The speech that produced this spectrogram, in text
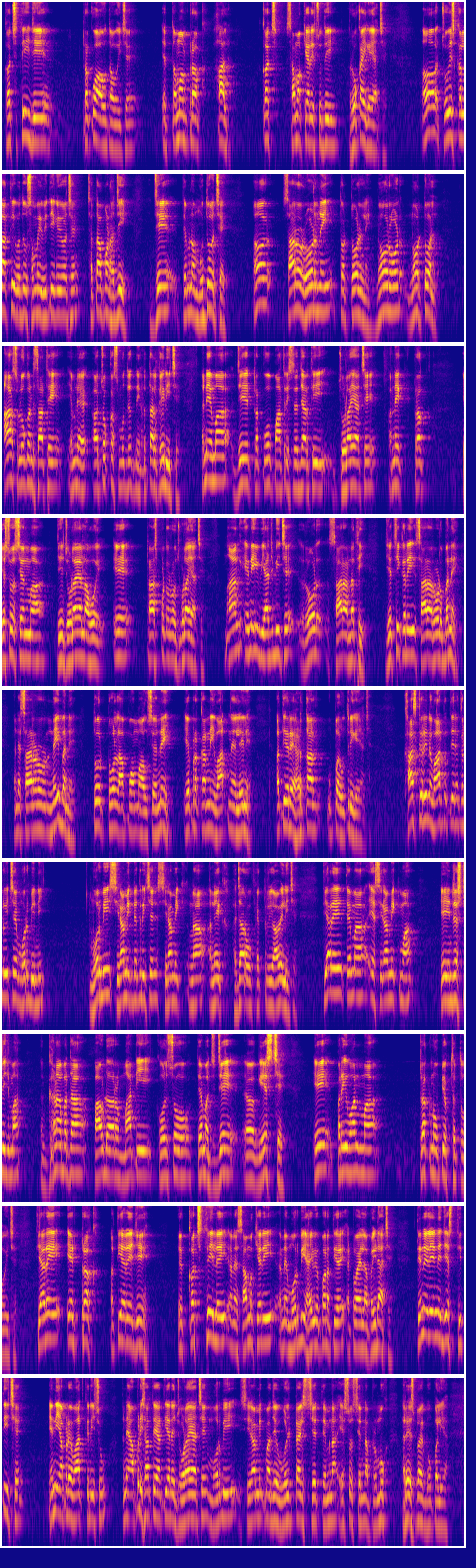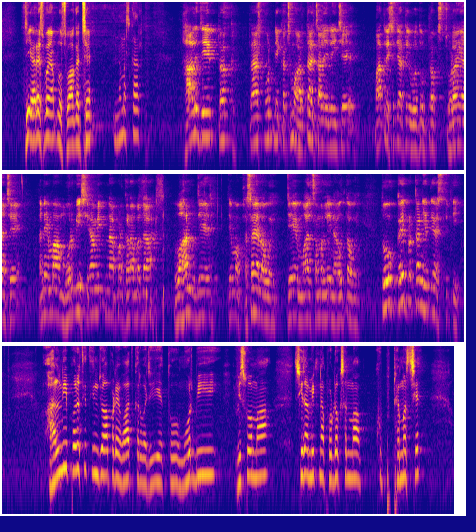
કચ્છથી જે ટ્રકો આવતા હોય છે, એ તમામ ટ્રક હાલ કચ્છ સામખિયારી સુધી રોકાઈ ગયા છે. ચોવીસ કલાકથી વધુ સમય વીતી ગયો છે, છતાં પણ હજી જે તેમનો મુદ્દો છે સારો રોડ નહીં તો ટોલ નહીં. No road, no toll. આ સ્લોગન સાથે એમણે અચોક્કસ મુદ્દતની હડતાલ કરી છે. અને એમાં જે ટ્રકો પાંત્રીસ હજારથી જોડાયા છે અનેક ટ્રક એસોસિએશનમાં જે જોડાયેલા હોય એ ટ્રાન્સપોર્ટરો જોડાયા છે. માંગ એની વ્યાજબી છે, રોડ સારા નથી. જેથી કરી સારા રોડ બને અને સારા રોડ નહીં બને તો ટોલ આપવામાં આવશે નહીં. એ પ્રકારની વાતને લઈને અત્યારે હડતાલ ઉપર ઉતરી ગયા છે. ખાસ કરીને વાત અત્યારે કરવી છે મોરબીની. મોરબી સિરામિક નગરી છે. સિરામિકના અનેક હજારો ફેક્ટરીઓ આવેલી છે. ત્યારે તેમાં એ સિરામિકમાં, એ ઇન્ડસ્ટ્રીઝમાં ઘણા બધા પાવડર, માટી, કોલસો તેમજ જે ગેસ છે, એ પરિવહનમાં ટ્રકનો ઉપયોગ થતો હોય છે. ત્યારે એ ટ્રક અત્યારે જે, એ કચ્છથી લઈ અને સામખિયારી અને મોરબી હાઈવે પર અત્યારે અટવાયેલા પડ્યા છે. તેને લઈને જે સ્થિતિ છે, એની આપણે વાત કરીશું. અને આપણી સાથે અત્યારે જોડાયા છે મોરબી સિરામિકમાં જે વોલ્ટાઇલ્સ છે, તેમના એસોસિએશનના પ્રમુખ હરેશભાઈ બોપલિયા. જી હરેશભાઈ, આપનું સ્વાગત છે. નમસ્કાર. હાલ જે ટ્રક ટ્રાન્સપોર્ટની કચ્છમાં હડતાલ ચાલી રહી છે પાંત્રીસ હજારથી વધુ ટ્રક્સ જોડાયા છે અને એમાં મોરબી સિરામિકના પણ ઘણા બધા વાહન જે તેમાં ફસાયેલા હોય જે માલ સામાન લઈને આવતા હોય તો કઈ પ્રકારની અત્યારે સ્થિતિ? હાલની પરિસ્થિતિની જો આપણે વાત કરવા જઈએ તો મોરબી વિશ્વમાં સિરામિકના પ્રોડક્શનમાં ખૂબ ફેમસ છે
